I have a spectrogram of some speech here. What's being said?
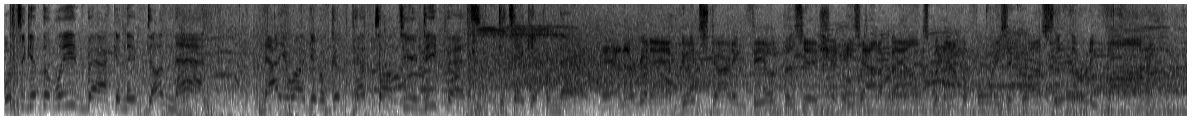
was to get the lead back, and they've done that. Now you want to give a good pep talk to your defense to take it from there. And they're going to have good starting field position. He's out of bounds, but not before he's across the 35.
